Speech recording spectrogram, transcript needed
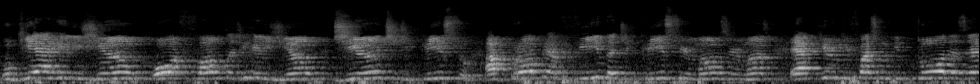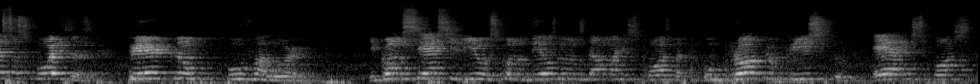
O que é a religião ou a falta de religião diante de Cristo? A própria vida de Cristo, irmãos e irmãs, é aquilo que faz com que todas essas coisas percam o valor. E como C.S. Lewis, quando Deus não nos dá uma resposta, o próprio Cristo é a resposta.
